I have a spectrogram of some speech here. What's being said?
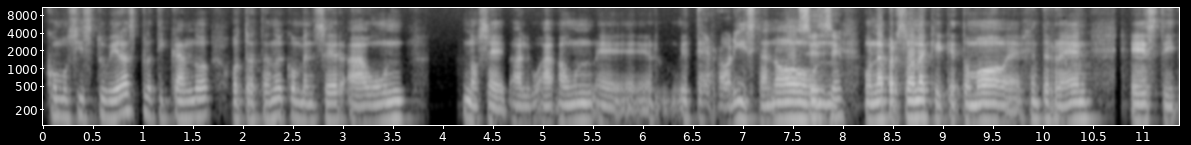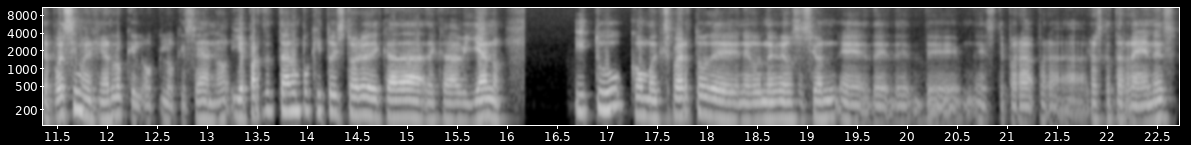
como si estuvieras platicando o tratando de convencer a un no sé, a, un eh, terrorista, ¿no? Una persona que, que tomó eh, gente rehén, este, y te puedes imaginar lo que, lo, que sea, ¿no? Y aparte te dan un poquito de historia de cada, de cada villano. Y tú, como experto de negociación eh, de, de, este, para, para rescatar rehenes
